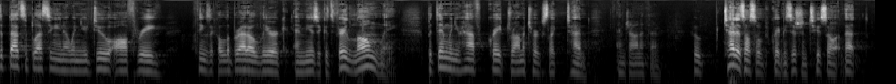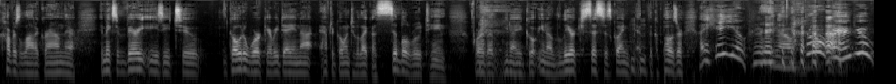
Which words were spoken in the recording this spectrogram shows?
A, that's a blessing, you know, when you do all three things like a libretto, lyric, and music. It's very lonely. But then when you have great dramaturgs like Ted and Jonathan, Ted is also a great musician too, so that covers a lot of ground there. It makes it very easy to go to work every day and not have to go into like a Sybil routine where the you know you go you know lyricist is going at the composer I hate you you know oh I hate you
